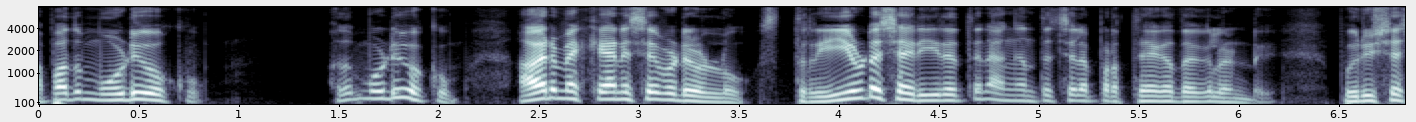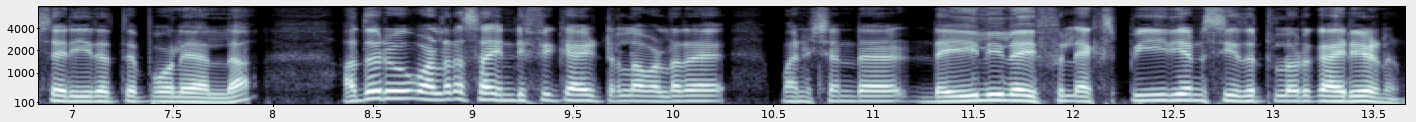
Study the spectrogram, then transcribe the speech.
അപ്പോൾ അത് മൂടി വെക്കും. അത് മുടി വെക്കും. ആ ഒരു മെക്കാനിസം ഇവിടെ ഉള്ളൂ. സ്ത്രീയുടെ ശരീരത്തിന് അങ്ങനത്തെ ചില പ്രത്യേകതകളുണ്ട്. പുരുഷ ശരീരത്തെ പോലെയല്ല. അതൊരു വളരെ സയന്റിഫിക് ആയിട്ടുള്ള വളരെ മനുഷ്യന്റെ ഡെയിലി ലൈഫിൽ എക്സ്പീരിയൻസ് ചെയ്തിട്ടുള്ള ഒരു കാര്യമാണ്.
